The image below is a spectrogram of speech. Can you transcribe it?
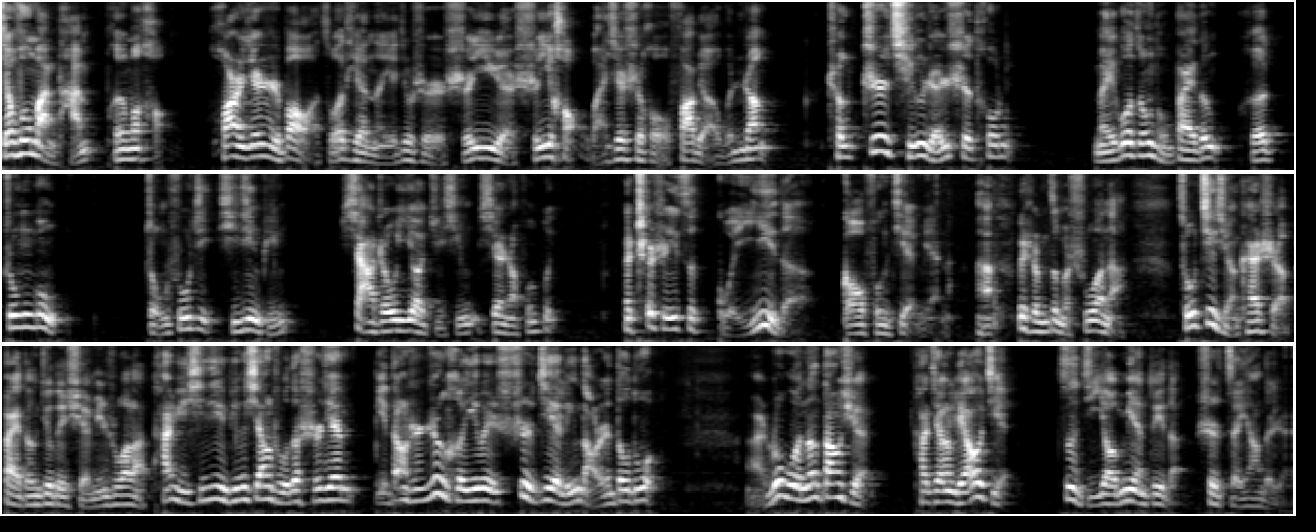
江峰漫谈，朋友们好。《华尔街日报》啊，昨天呢，也就是十一月十一号晚些时候发表文章，称知情人士透露，美国总统拜登和中共总书记习近平下周一要举行线上峰会。这是一次诡异的高峰见面呢？啊，为什么这么说呢？从竞选开始，拜登就对选民说了，他与习近平相处的时间比当时任何一位世界领导人都多。啊，如果能当选，他将了解。自己要面对的是怎样的人？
